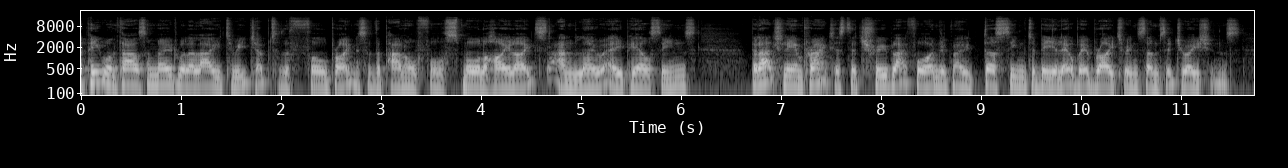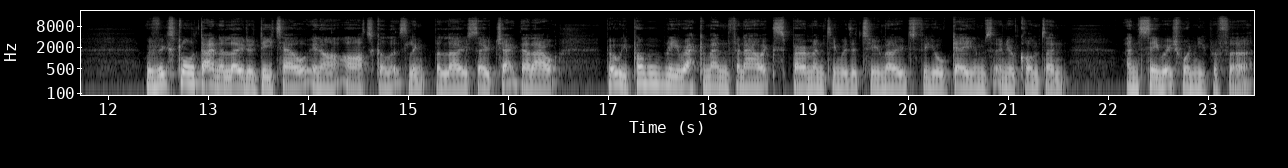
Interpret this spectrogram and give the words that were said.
The Peak 1000 mode will allow you to reach up to the full brightness of the panel for smaller highlights and low APL scenes, but actually in practice the True Black 400 mode does seem to be a little bit brighter in some situations. We've explored that in a load of detail in our article that's linked below, so check that out. But we probably recommend for now experimenting with the two modes for your games and your content and see which one you prefer.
